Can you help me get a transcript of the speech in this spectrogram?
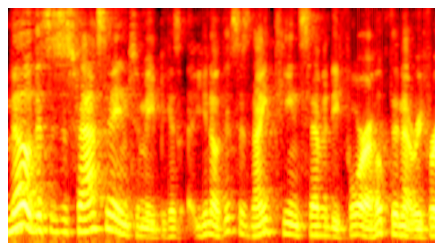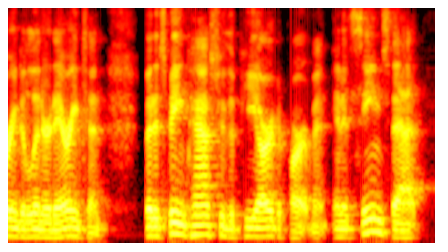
no, this is just fascinating to me because you know this is 1974. I hope they're not referring to Leonard Arrington, but it's being passed through the PR department, and it seems that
